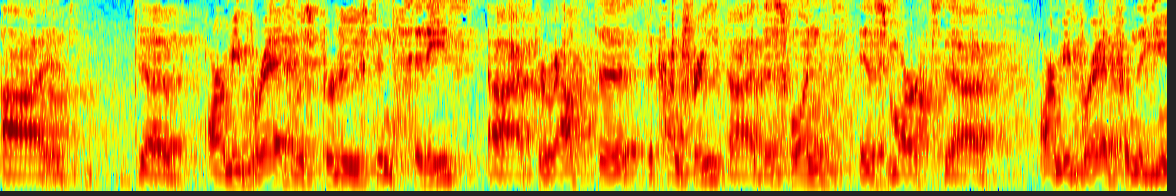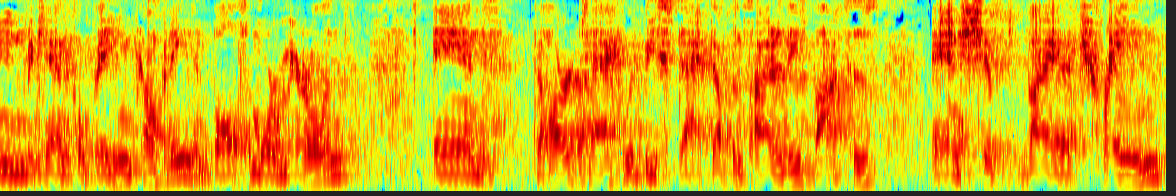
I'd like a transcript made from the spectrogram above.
Uh, the army bread was produced in cities uh, throughout the, the country. Uh, this one is marked uh, army bread from the Union Mechanical Baking Company in Baltimore, Maryland. And the hardtack would be stacked up inside of these boxes and shipped via train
